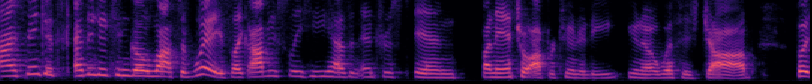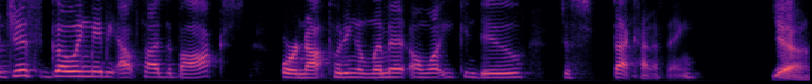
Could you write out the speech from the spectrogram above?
I think it's. I think it can go lots of ways. Like obviously, he has an interest in financial opportunity, you know, with his job. But just going maybe outside the box or not putting a limit on what you can do, just that kind of thing. Yeah,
